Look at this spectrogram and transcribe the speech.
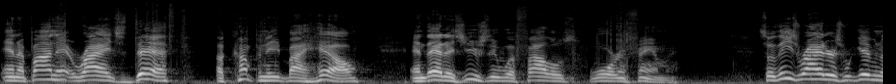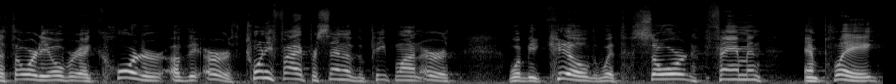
and upon it rides death, accompanied by hell, and that is usually what follows war and famine. So these riders were given authority over a quarter of the earth. 25% of the people on earth would be killed with sword, famine, and plague,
